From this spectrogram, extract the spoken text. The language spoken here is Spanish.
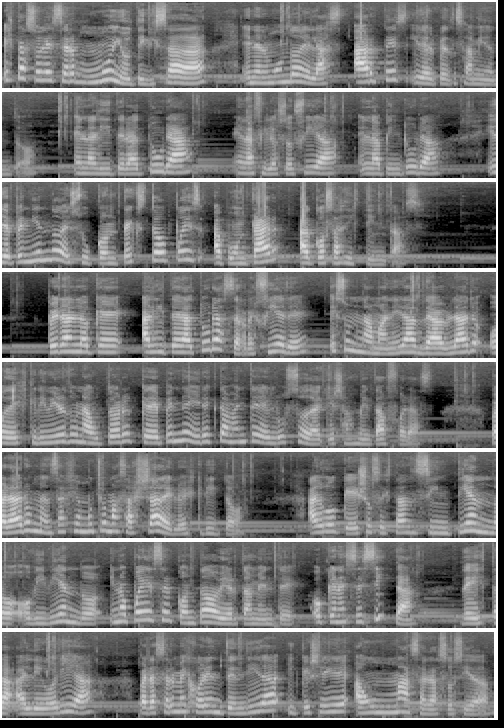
Esta suele ser muy utilizada en el mundo de las artes y del pensamiento, en la literatura, en la filosofía, en la pintura, y dependiendo de su contexto puedes apuntar a cosas distintas. Pero en lo que a literatura se refiere, es una manera de hablar o de escribir de un autor que depende directamente del uso de aquellas metáforas, para dar un mensaje mucho más allá de lo escrito, algo que ellos están sintiendo o viviendo y no puede ser contado abiertamente, o que necesita de esta alegoría para ser mejor entendida y que llegue aún más a la sociedad.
